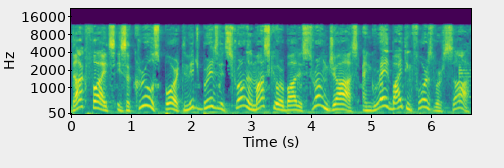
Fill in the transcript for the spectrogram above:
Dog fights is a cruel sport in which breeds with strong and muscular bodies, strong jaws, and great biting force were sought.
